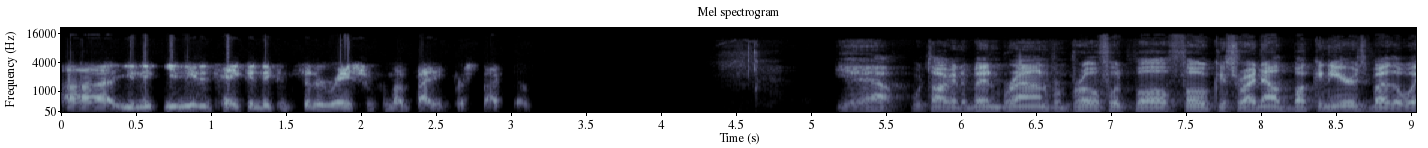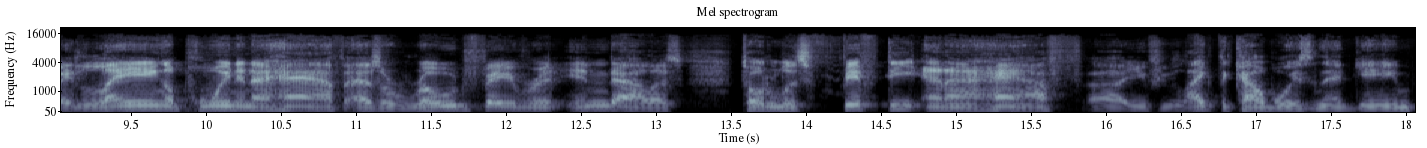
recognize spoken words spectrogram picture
uh, you, need, you need to take into consideration from a betting perspective. Yeah, we're talking to Ben Brown from Pro Football Focus. Right now, Buccaneers, by the way, laying a point and a half as a road favorite in Dallas. Total is 50 and a half. Uh, if you like the Cowboys in that game,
